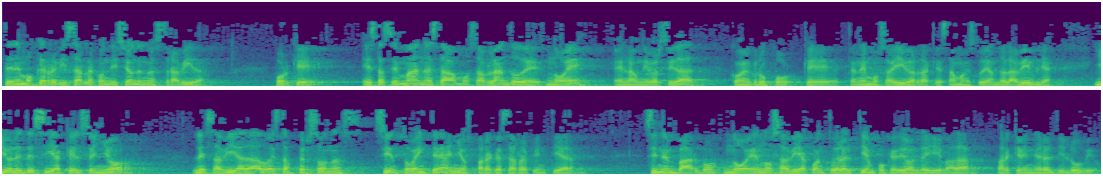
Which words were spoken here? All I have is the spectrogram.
tenemos que revisar la condición de nuestra vida. Porque esta semana estábamos hablando de Noé en la universidad, con el grupo que tenemos ahí, ¿verdad? Que estamos estudiando la Biblia. Y yo les decía que el Señor les había dado a estas personas 120 años para que se arrepintieran. Sin embargo, Noé no sabía cuánto era el tiempo que Dios le iba a dar para que viniera el diluvio.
